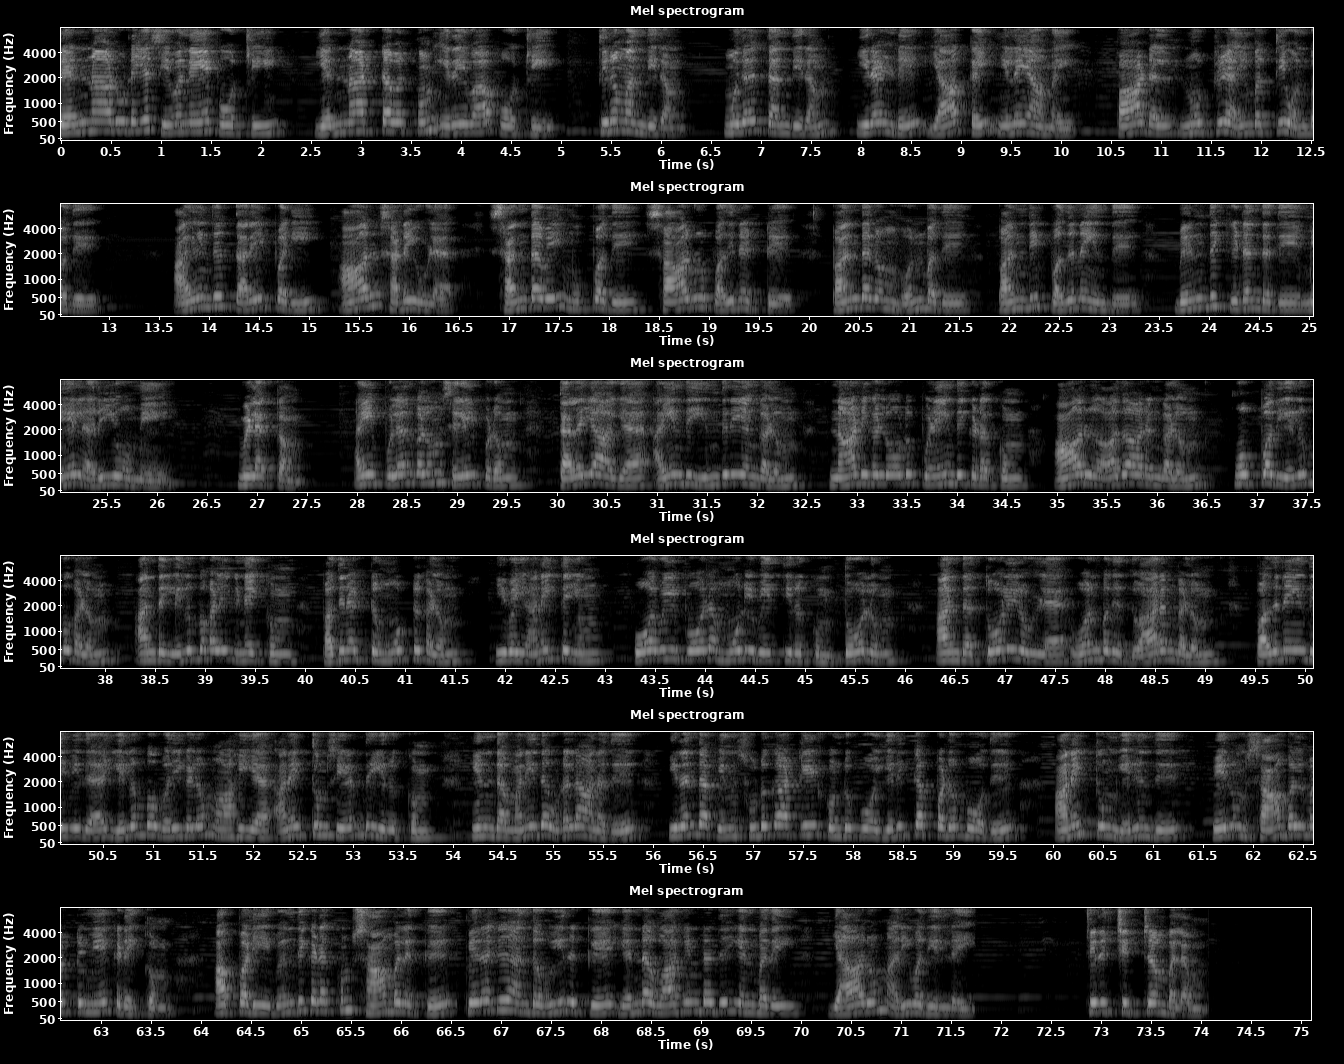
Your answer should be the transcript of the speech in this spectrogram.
தென்னாடுடைய சிவனே போற்றி எந்நாட்டவர்க்கும் இறைவா போற்றி. திருமந்திரம் முதல் தந்திரம் இரண்டு யாக்கை நிலையாமை. பாடல் நூற்று ஐம்பத்தி ஒன்பது. ஐந்து தரைப்படி ஆறு சடையுள. சந்தவை முப்பது சாறு பதினெட்டு. பந்தரும் ஒன்பது பந்தி பதினைந்து. வெந்து கிடந்தது மேல் அறியோமே. விளக்கம். ஐம்புலன்களும் செயல்படும் தலையாய ஐந்து இந்திரியங்களும் நாடிகளோடு பிணைந்து கிடக்கும் ஆறு ஆதாரங்களும் முப்பது எலும்புகளும் அந்த எலும்புகளை இணைக்கும் பதினெட்டு மூட்டுகளும் இவை அனைத்தையும் போர்வை போல மூடி வைத்திருக்கும் தோலும் அந்த தோளில் உள்ள ஒன்பது துவாரங்களும் பதினைந்து வித எலும்பு வரிகளும் ஆகிய அனைத்தும் சேர்ந்து இருக்கும். இந்த மனித உடலானது இறந்த பின் சுடுகாட்டில் கொண்டு போய் எரிக்கப்படும் போது அனைத்தும் எரிந்து வெறும் சாம்பல் மட்டுமே கிடைக்கும். அப்படி வெந்து கிடக்கும் சாம்பலுக்கு பிறகு அந்த உயிருக்கு என்னவாகின்றது என்பதை யாரும் அறிவதில்லை. திருச்சிற்றம்பலம்.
